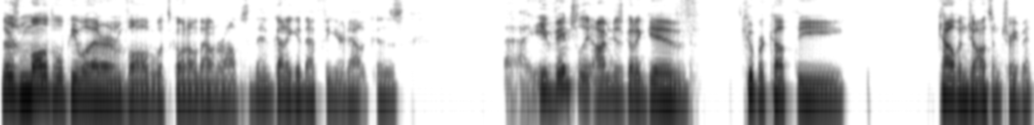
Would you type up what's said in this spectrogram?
there's multiple people that are involved. What's going on with Allen Robinson? They've got to get that figured out because uh, eventually, I'm just going to give Cooper Kupp the Calvin Johnson treatment,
